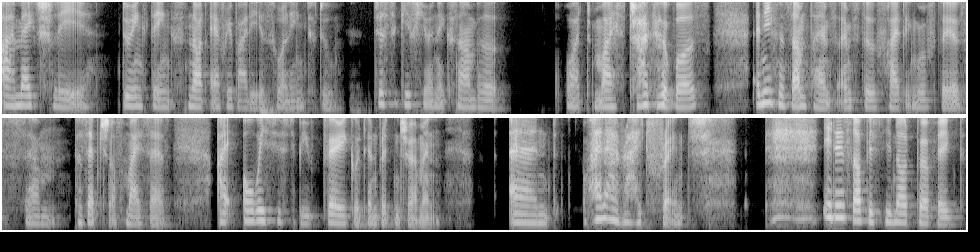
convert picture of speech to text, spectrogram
I'm actually doing things not everybody is willing to do. Just to give you an example, what my struggle was, and even sometimes I'm still fighting with this um, perception of myself. I always used to be very good in written German. And when I write French, it is obviously not perfect.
